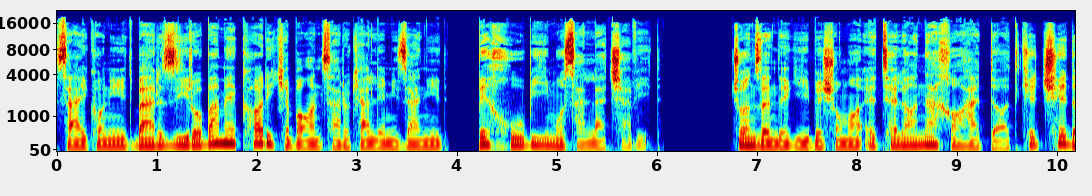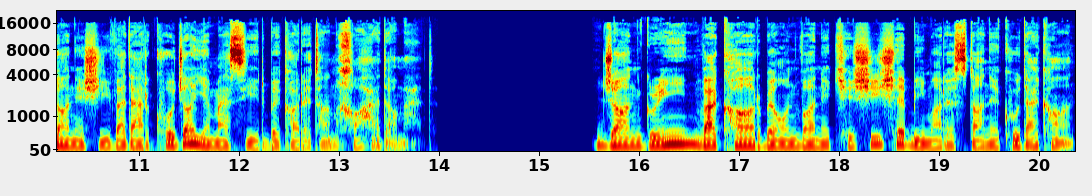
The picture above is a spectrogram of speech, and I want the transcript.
سعی کنید بر زیر و بم کاری که با آن سر و کله می‌زنید به خوبی مسلط شوید. چون زندگی به شما اطلاع نخواهد داد که چه دانشی و در کجای مسیر به کارتان خواهد آمد. جان گرین و کار به عنوان کشیش بیمارستان کودکان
